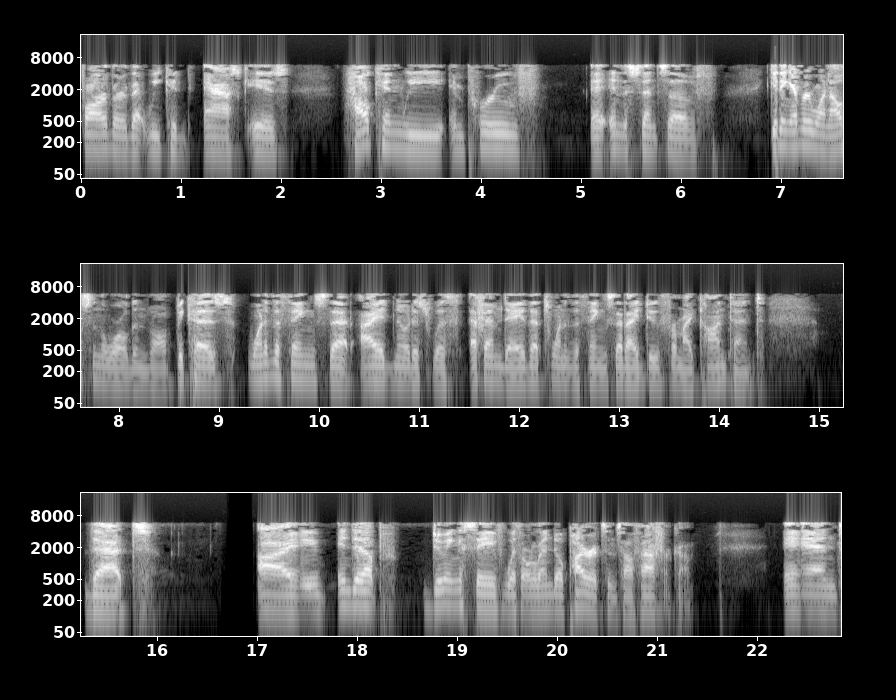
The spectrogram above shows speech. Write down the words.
farther that we could ask is how can we improve in the sense of getting everyone else in the world involved? Because one of the things that I had noticed with FM Day, that's one of the things that I do for my content that I ended up doing a save with Orlando Pirates in South Africa. And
